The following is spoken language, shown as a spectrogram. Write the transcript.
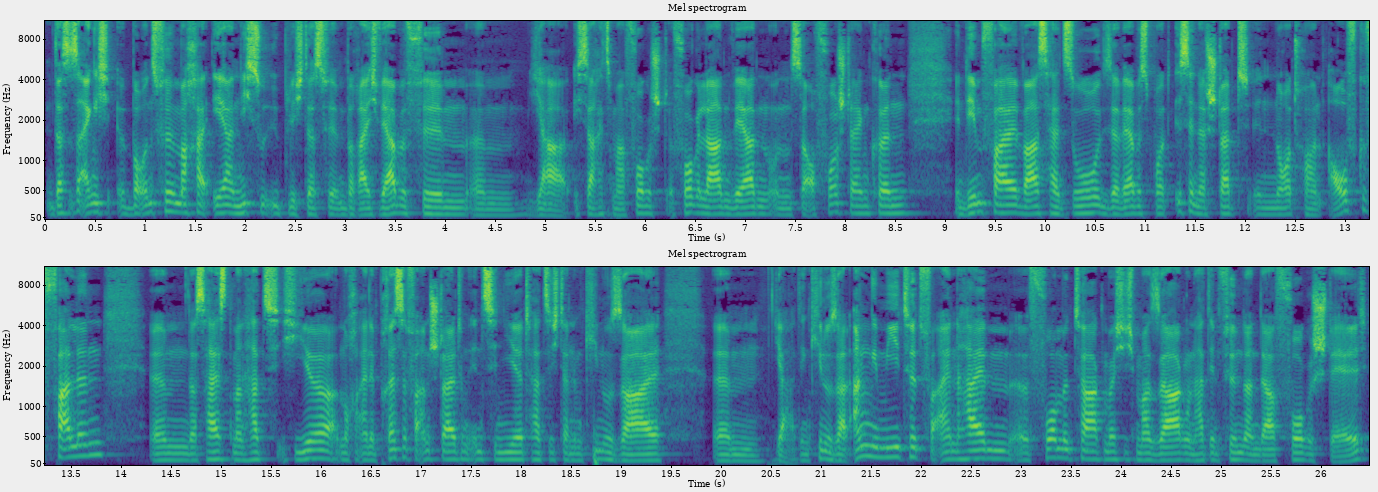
das ist eigentlich bei uns Filmemacher eher nicht so üblich, dass wir im Bereich Werbefilm, ähm, ja, ich sage jetzt mal, vorgeladen werden und uns da auch vorstellen können. In dem Fall war es halt so, dieser Werbespot ist in der Stadt in Nordhorn aufgefallen. Ähm, das heißt, man hat hier noch eine Presseveranstaltung inszeniert, hat sich dann im Kinosaal ähm, ja, den Kinosaal angemietet für einen halben äh, Vormittag, möchte ich mal sagen, und hat den Film dann da vorgestellt.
